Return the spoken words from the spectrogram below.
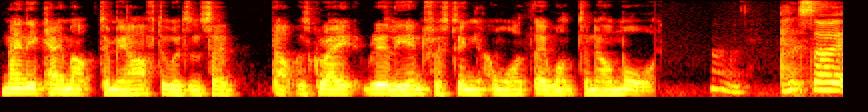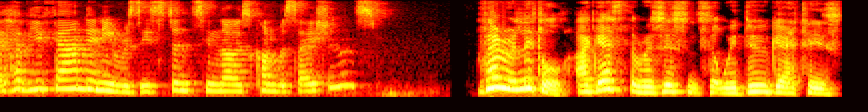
many came up to me afterwards and said, that was great, really interesting, and what they want to know more. Hmm. So, have you found any resistance in those conversations? Very little. I guess the resistance that we do get is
